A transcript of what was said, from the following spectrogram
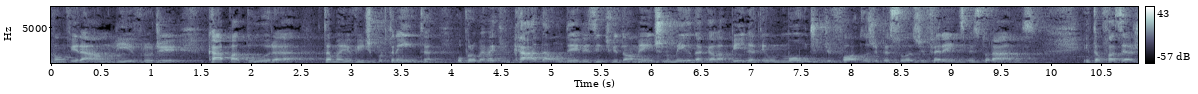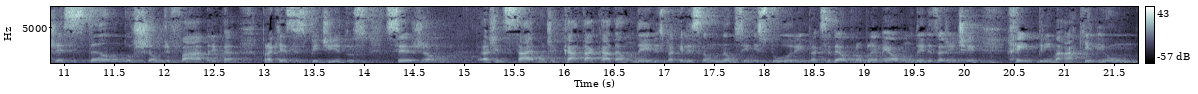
vão virar um livro de capa dura, tamanho 20 por 30. O problema é que cada um deles individualmente, no meio daquela pilha, tem um monte de fotos de pessoas diferentes misturadas. Então, fazer a gestão do chão de fábrica para que esses pedidos sejam, a gente saiba onde está cada um deles, para que eles não, não se misturem, para que se der o um problema em algum deles a gente reimprima aquele um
